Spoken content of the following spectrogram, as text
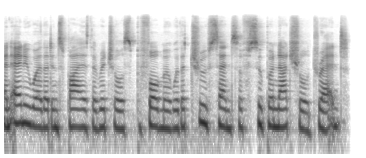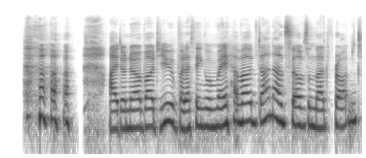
and anywhere that inspires the ritual's performer with a true sense of supernatural dread. I don't know about you, but I think we may have outdone ourselves on that front.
